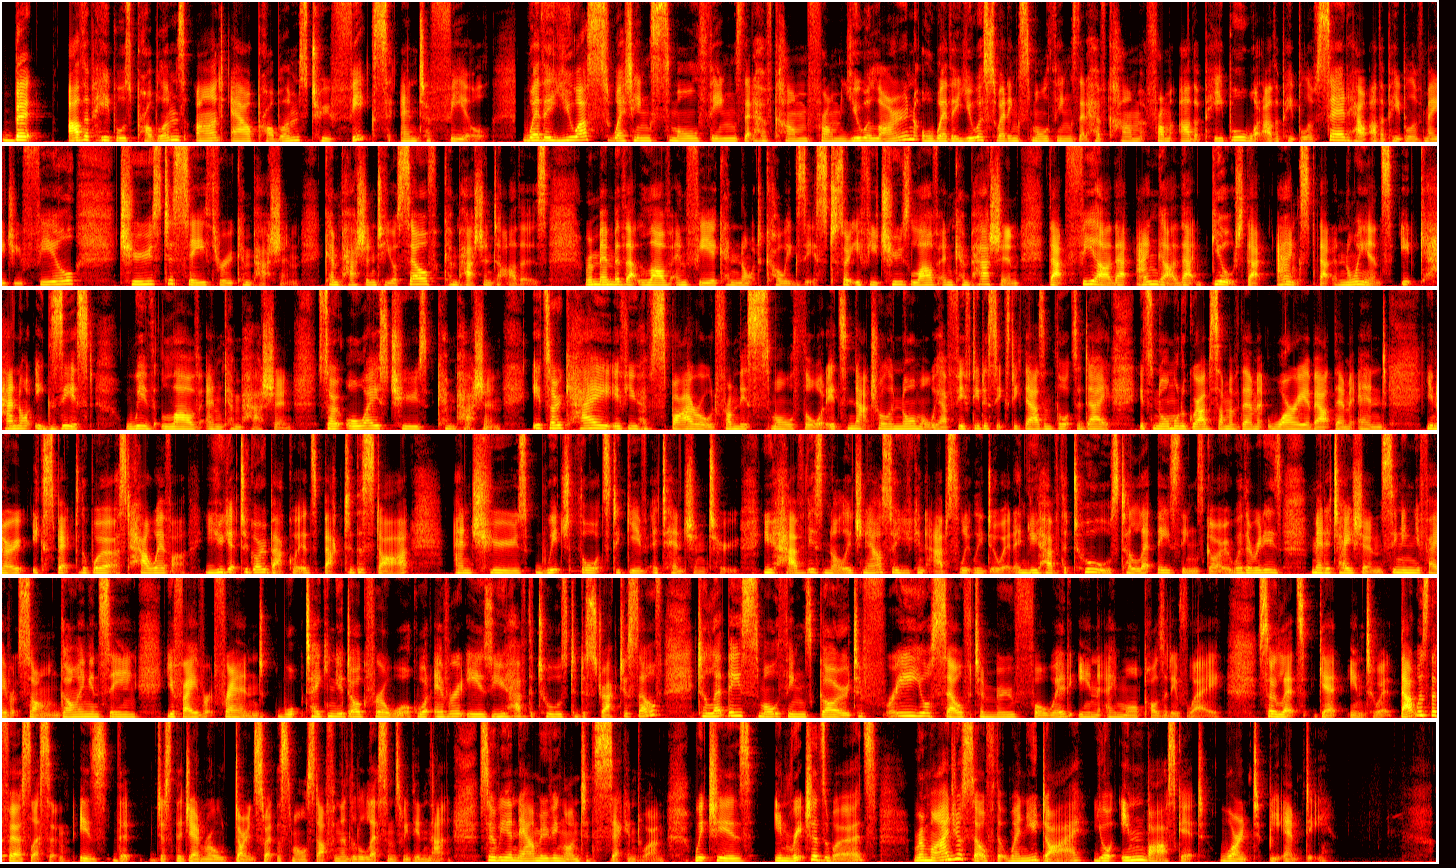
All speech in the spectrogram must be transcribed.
But other people's problems aren't our problems to fix and to feel. Whether you are sweating small things that have come from you alone, or whether you are sweating small things that have come from other people, what other people have said, how other people have made you feel, choose to see through compassion. Compassion to yourself, compassion to others. Remember that love and fear cannot coexist. So if you choose love and compassion, that fear, that anger, that guilt, that angst, that annoyance, it cannot exist with love and compassion. So always choose compassion. It's okay if you have spiraled from this small thought. It's natural and normal. We have 50 to 60,000 thoughts a day. It's normal to grab some of them, worry about them, and, you know, expect the worst. However, you get to go backwards, back to the start, and choose which thoughts to give attention to. You have this knowledge now, so you can absolutely do it. And you have the tools to let these things go, whether it is meditation, singing your favorite song, going and seeing your favorite friend, walk, taking your dog for a walk, whatever it is, you have the tools to distract yourself, to let these small things go, to free yourself to move forward in a more positive way. So let's get into it. That was the first lesson, is that just the general don't sweat the small stuff and the little lessons within that. So we are now moving on to the second one, which is in Richard's words, remind yourself that when you die, your in basket won't be empty.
